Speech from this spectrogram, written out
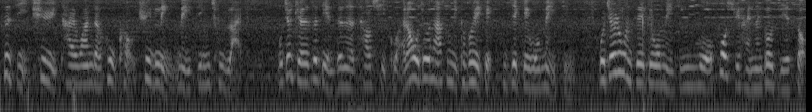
自己去台湾的户口去领美金出来。我就觉得这点真的超奇怪，然后我就问他说：“你可不可以给直接给我美金？”我觉得如果你直接给我美金，我或许还能够接受，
